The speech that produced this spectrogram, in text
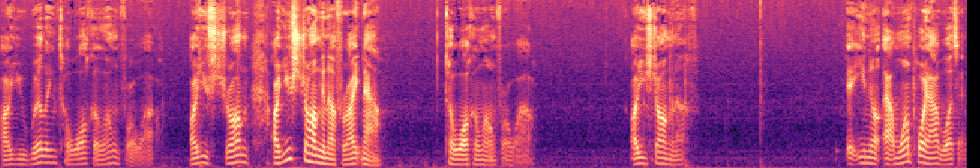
are you willing to walk alone for a while? Are you strong? Are you strong enough right now to walk alone for a while? Are you strong enough? It, you know, at one point I wasn't.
